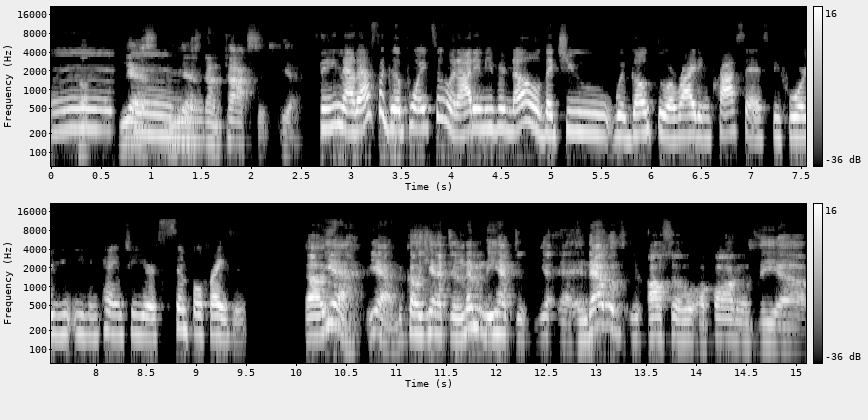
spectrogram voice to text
Mm. Uh, yes, yes, non-toxic, yeah. See, now that's a good point too. And I didn't even know that you would go through a writing process before you even came to your simple phrases. Uh, yeah, yeah, because you have to limit, you have to, yeah, and that was also a part of the uh,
